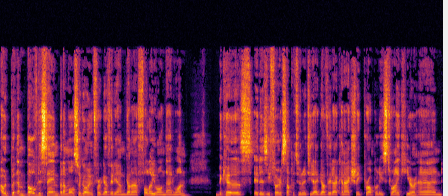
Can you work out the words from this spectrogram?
I would put them both the same, but I'm also going for Gaviria. I'm going to follow you on that one because it is the first opportunity that Gaviria can actually properly strike here. And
